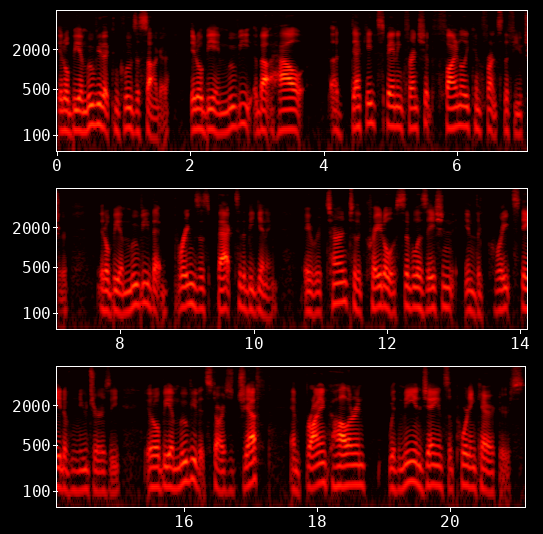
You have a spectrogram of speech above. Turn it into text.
It'll be a movie that concludes a saga. It'll be a movie about how a decade spanning friendship finally confronts the future. It'll be a movie that brings us back to the beginning, a return to the cradle of civilization in the great state of New Jersey. It'll be a movie that stars Jeff and Brian O'Halloran with me and Jay in supporting characters.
